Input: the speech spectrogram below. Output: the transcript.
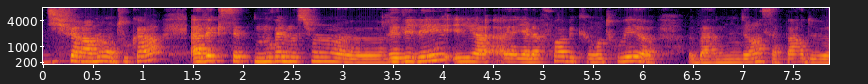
différemment en tout cas, avec cette nouvelle notion révélée et à, et à la fois avec retrouver, bah, mine de rien, sa part de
